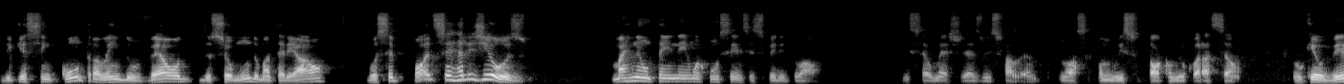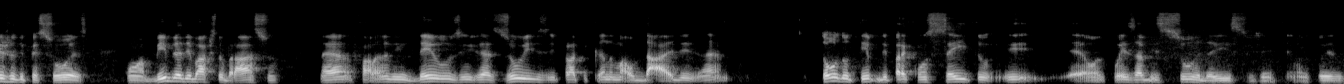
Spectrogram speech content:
de que se encontra além do véu do seu mundo material, você pode ser religioso, mas não tem nenhuma consciência espiritual. Isso é o Mestre Jesus falando. Nossa, como isso toca o meu coração. O que eu vejo de pessoas com a Bíblia debaixo do braço, né, falando em Deus, em Jesus e praticando maldade, né, todo tipo de preconceito, e é uma coisa absurda isso, gente, é uma coisa...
